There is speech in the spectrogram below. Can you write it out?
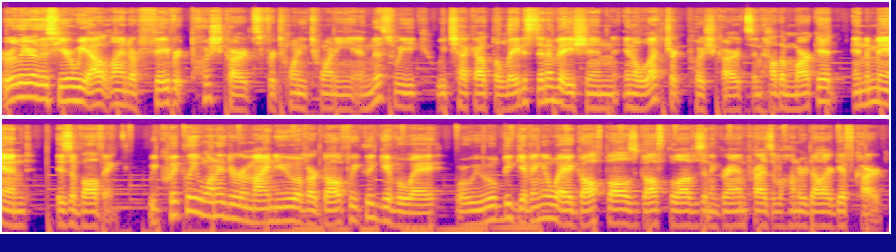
Earlier this year, we outlined our favorite push carts for 2020, and this week we check out the latest innovation in electric push carts and how the market and demand is evolving. We quickly wanted to remind you of our Golf Weekly giveaway, where we will be giving away golf balls, golf gloves, and a grand prize of a $100 gift card.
